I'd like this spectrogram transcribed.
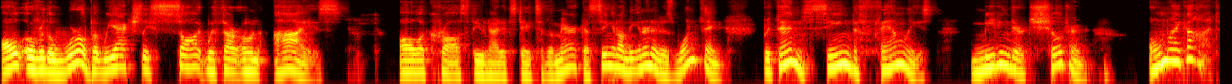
all over the world. But we actually saw it with our own eyes all across the United States of America. Seeing it on the internet is one thing, but then seeing the families meeting their children. Oh my God,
